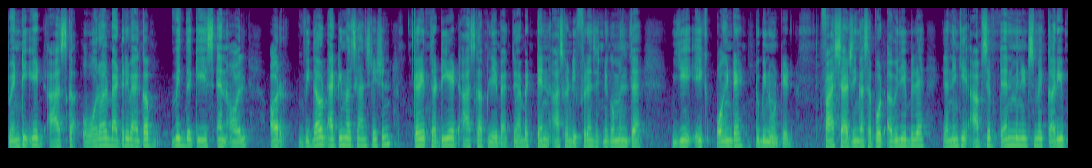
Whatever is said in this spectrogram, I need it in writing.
28 एट आवर्स का overall battery backup with the case and all और विदाउट एक्टिव नॉइस कैंसिलेशन करीब 38 एट आवर्स का प्लेबैक तो यहाँ पे 10 आवर्स का डिफरेंस देखने को मिलता है। ये एक पॉइंट है to be noted fast charging का सपोर्ट अवेलेबल है। यानी कि आप सिर्फ़ टेन मिनट्स में करीब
